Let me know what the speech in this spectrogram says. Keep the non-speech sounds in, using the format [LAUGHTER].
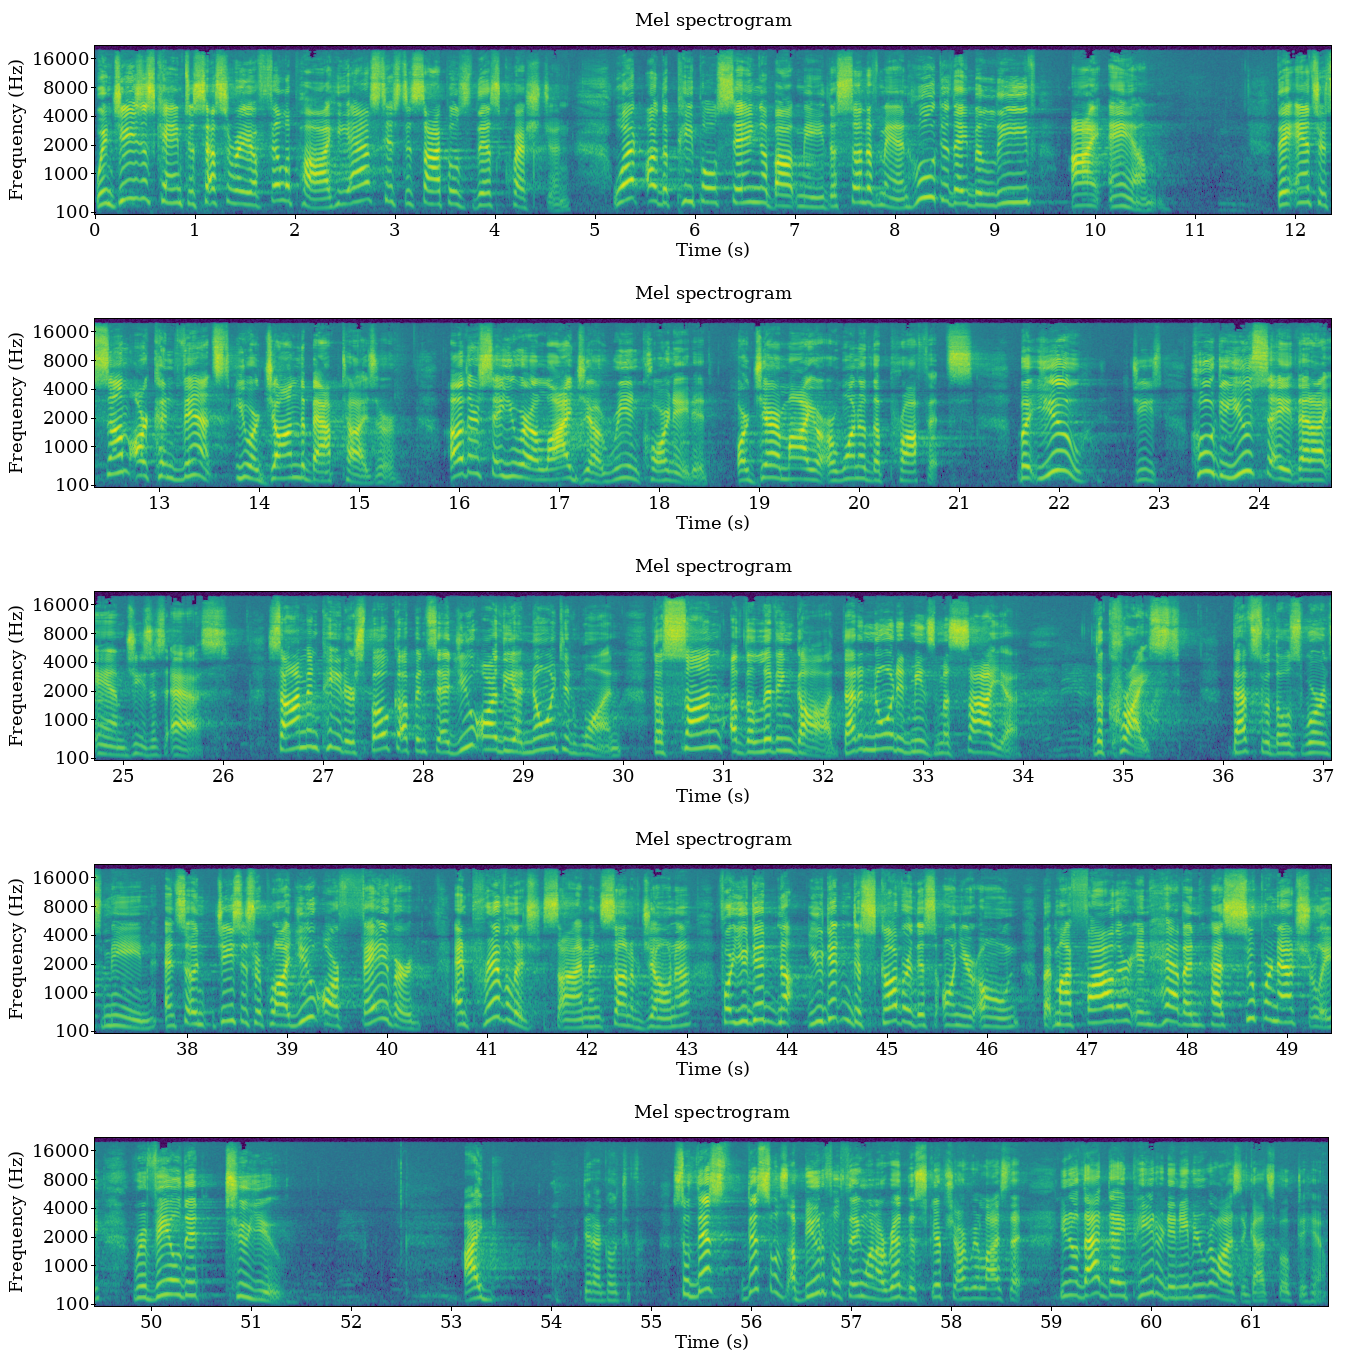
When Jesus came to Caesarea Philippi, he asked his disciples this question What are the people saying about me, the Son of Man? Who do they believe I am? They answered, Some are convinced you are John the Baptizer. Others say you are Elijah reincarnated, or Jeremiah, or one of the prophets. But you, Jesus, who do you say that I am? Jesus asked. Simon Peter spoke up and said, You are the anointed one, the Son of the living God. That anointed means Messiah, Amen. the Christ. That's what those words mean. And so Jesus replied, You are favored and privileged, Simon, son of Jonah, for you, did not, you didn't discover this on your own, but my Father in heaven has supernaturally revealed it to you. I did I go too so this, this was a beautiful thing when I read this scripture. I realized that, you know, that day Peter didn't even realize that God spoke to him.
